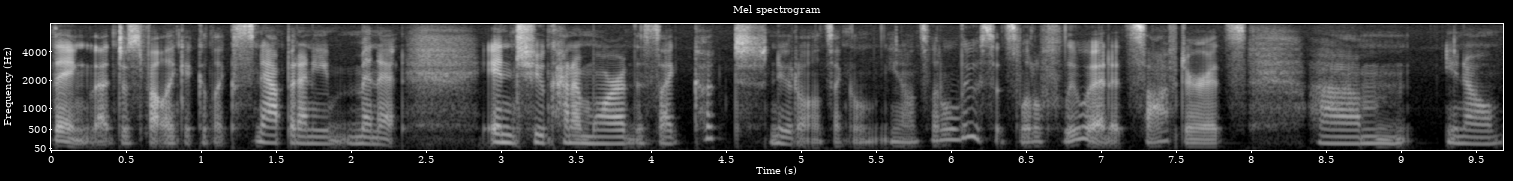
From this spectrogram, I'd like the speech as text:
thing that just felt like it could like snap at any minute into kind of more of this like cooked noodle. It's like you know, it's a little loose, it's a little fluid, it's softer, it's um, you know,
